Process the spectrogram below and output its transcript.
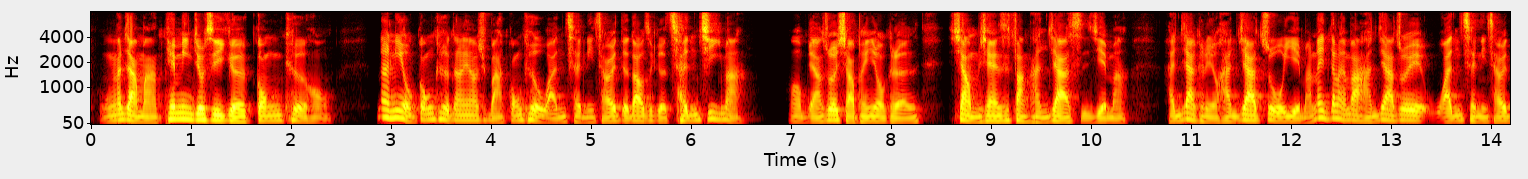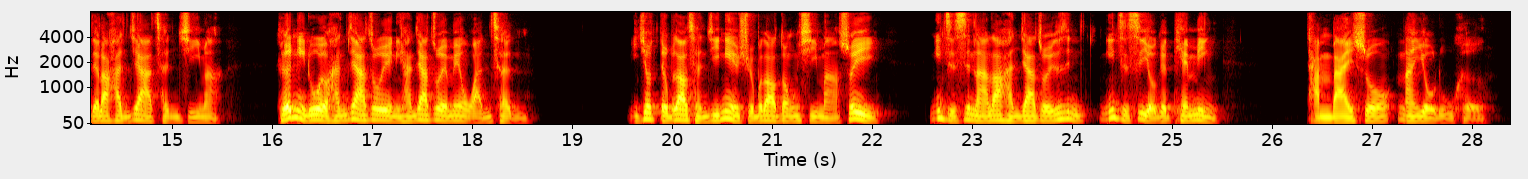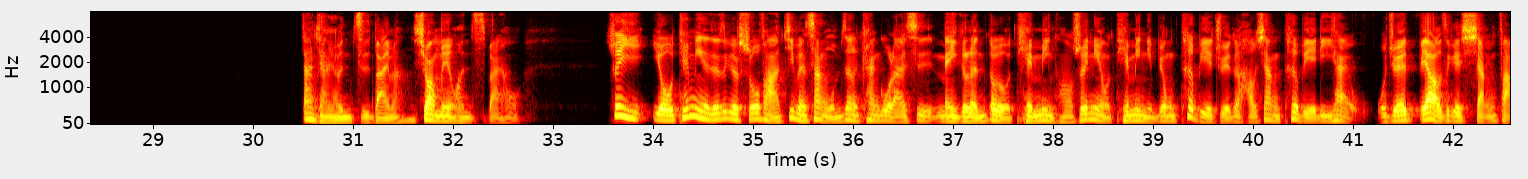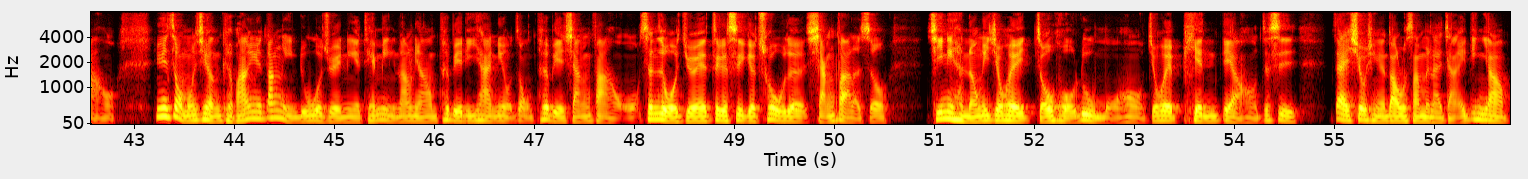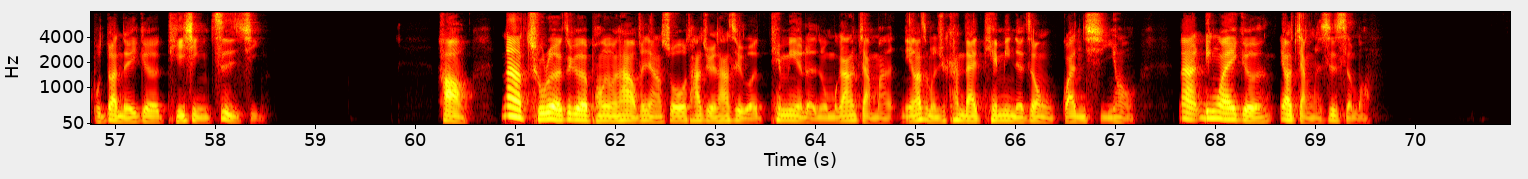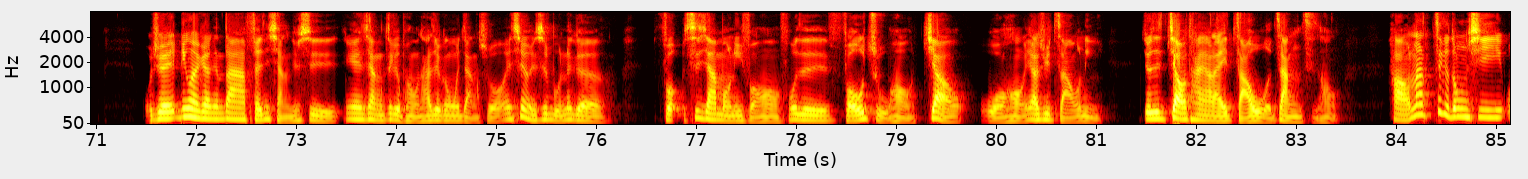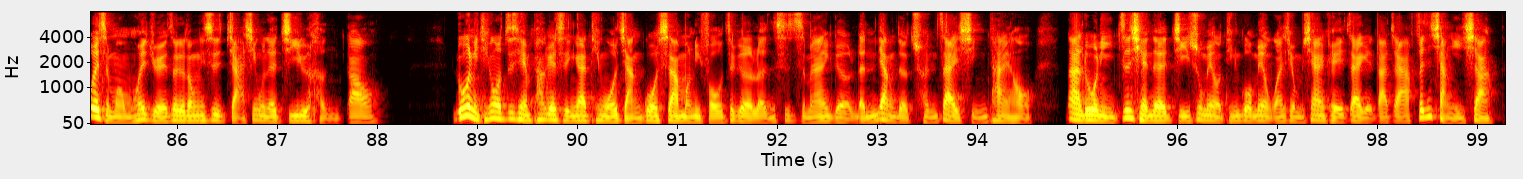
我刚讲嘛，天命就是一个功课哈。那你有功课，当然要去把功课完成，你才会得到这个成绩嘛。哦，比方说小朋友可能像我们现在是放寒假时间嘛。寒假可能有寒假作业嘛，那你当然把寒假作业完成，你才会得到寒假成绩嘛。可是你如果有寒假作业，你寒假作业没有完成，你就得不到成绩，你也学不到东西嘛。所以你只是拿到寒假作业，就是你你只是有个天命。坦白说，那又如何？这样讲有很直白吗？希望没有很直白哦。所以有天命的这个说法，基本上我们真的看过来是每个人都有天命哈。所以你有天命，你不用特别觉得好像特别厉害。我觉得不要有这个想法哦，因为这种东西很可怕。因为当你如果觉得你的天命，然后你要特别厉害，你有这种特别想法，我甚至我觉得这个是一个错误的想法的时候，其实你很容易就会走火入魔哦，就会偏掉哦。这是在修行的道路上面来讲，一定要不断的一个提醒自己。好。那除了这个朋友，他有分享说，他觉得他是有个天命的人。我们刚刚讲嘛，你要怎么去看待天命的这种关系？吼，那另外一个要讲的是什么？我觉得另外一个跟大家分享，就是因为像这个朋友，他就跟我讲说，哎，圣元师傅那个佛释迦牟尼佛吼，或者佛祖吼，叫我吼要去找你，就是叫他要来找我这样子吼。好，那这个东西为什么我们会觉得这个东西是假新闻的几率很高？如果你听过之前 p o d c a s 应该听我讲过释迦牟尼佛这个人是怎么样一个能量的存在形态哈。那如果你之前的集数没有听过，没有关系，我们现在可以再给大家分享一下。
